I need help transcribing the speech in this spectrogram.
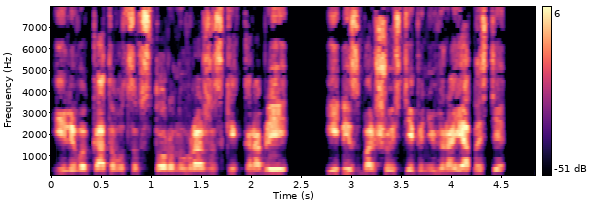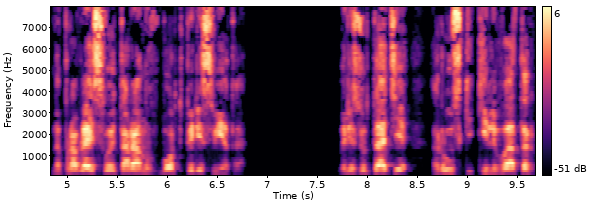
Или выкатываться в сторону вражеских кораблей, или с большой степенью вероятности направлять свой таран в борт Пересвета. В результате русский кильватор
